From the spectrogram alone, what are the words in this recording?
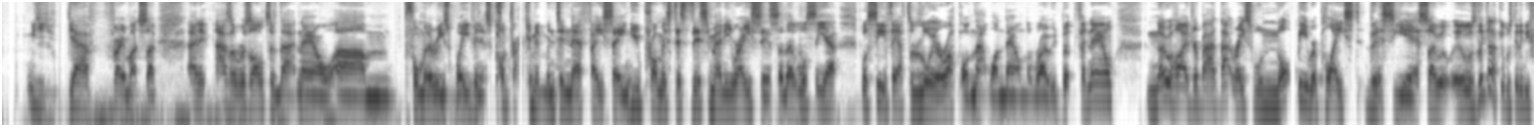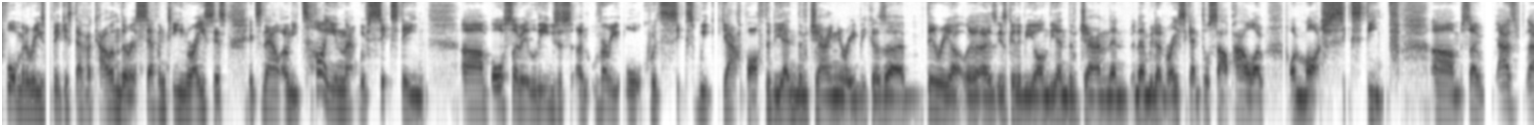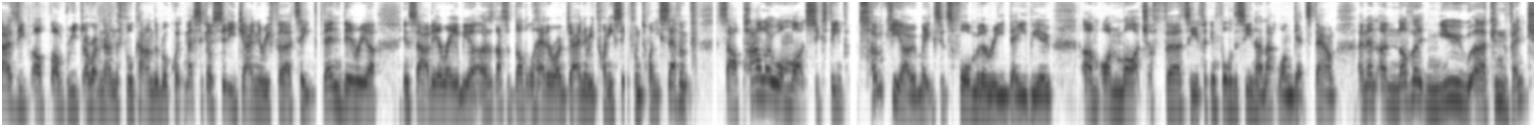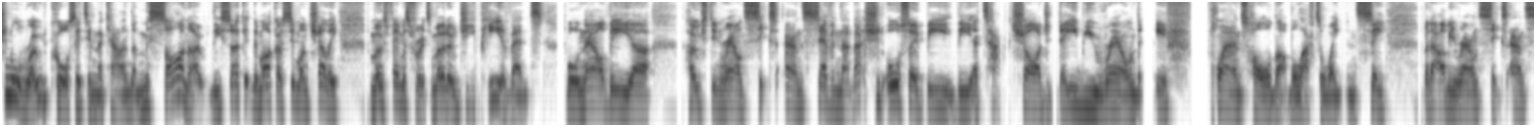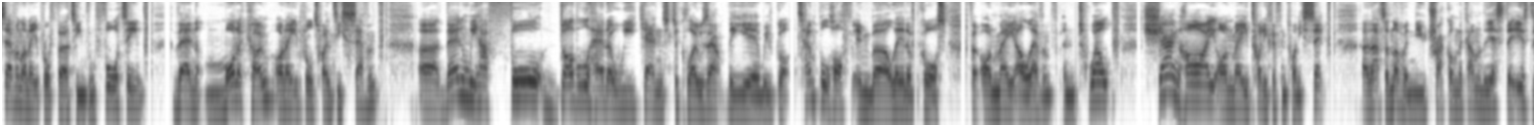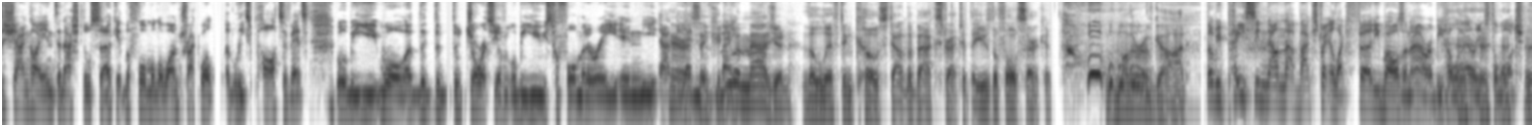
Yeah, very much so. And it, as a result of that, now um, Formula E's waving its contract commitment in their face, saying you promised us this many races. So that we'll see. Uh, we'll see if they have to lawyer up on that one down the road. But for now, no Hyderabad. That race will not be replaced this year. So it, it was looking like it was going to be Formula E's biggest ever calendar at 17 races. It's now only tying that with 16. Um, also, it leaves us a very awkward six week gap after the end of January because uh, Diriyah uh, is, is going to be on the end of Jan, and then and then we don't race again until Sao Paulo on March 16th. Um, so as as you, I'll, I'll, read, I'll run down the full calendar real quick. Mexico City, January 13th, then Diriyah in Saudi Arabia. Uh, that's a double header on January 26th and 27th. Sao Paulo on March 16th. Tokyo makes its Formula E debut um, on March 30th. Looking forward to seeing how that one gets down. And then another new uh, conventional road course hitting the calendar, Misano, the circuit, the Marco Simoncelli, most famous for its MotoGP events, will now be. Uh, hosting round six and seven. That that should also be the attack charge debut round if plans hold up. We'll have to wait and see. But that'll be round six and seven on April 13th and 14th. Then Monaco on April 27th. Uh, then we have four double header weekends to close out the year. We've got Tempelhof in Berlin, of course, for, on May 11th and 12th. Shanghai on May 25th and 26th. And that's another new track on the calendar. Yes, there is the Shanghai International Circuit, the Formula One track. Well, at least part of it will be, well, uh, the, the majority of it will be used for Formula E in at Harrison, the end of could May. you imagine the lift and coast down the back stretch if they use the full circuit? Mother of God. They'll be pacing down that back straight at like 30 miles an hour. It'd be hilarious to watch.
